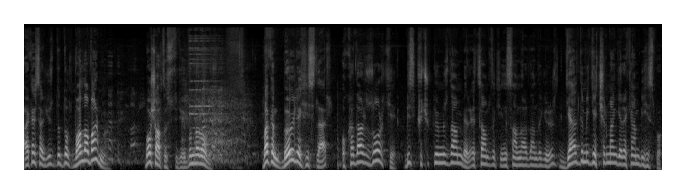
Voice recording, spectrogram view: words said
Arkadaşlar yüzde doksan, valla var mı? Boşaltın stüdyoyu, bunlar olur. Bakın böyle hisler o kadar zor ki biz küçüklüğümüzden beri etrafımızdaki insanlardan da görüyoruz. Geldi mi geçirmen gereken bir his bu.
